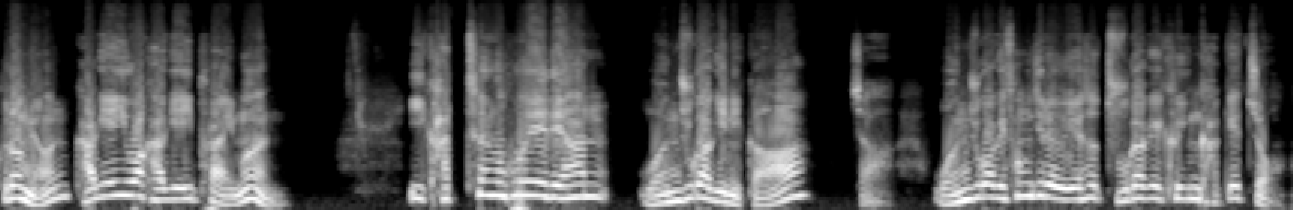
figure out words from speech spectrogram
그러면 각 A와 각 A'은 이 같은 호에 대한 원주각이니까 자, 원주각의 성질에 의해서 두 각의 크기는 같겠죠.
